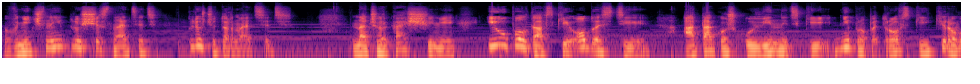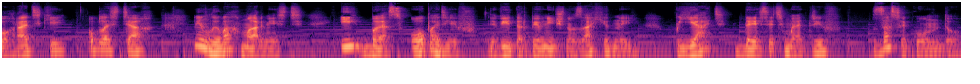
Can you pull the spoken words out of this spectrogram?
в нічний плюс 16 плюс 14. На Черкащині і у Полтавській області, а також у Вінницькій, Дніпропетровській, Кіровоградській областях мінлива хмарність і без опадів вітер північно-західний 5-10 метрів за секунду.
